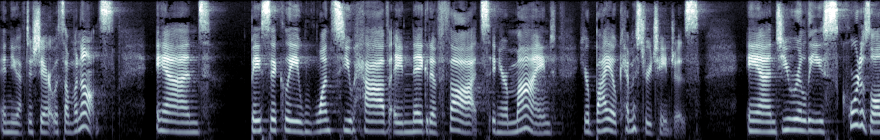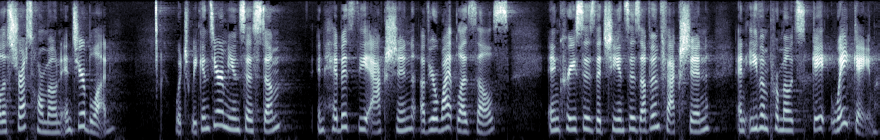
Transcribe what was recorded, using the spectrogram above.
and you have to share it with someone else, and basically, once you have a negative thought in your mind, your biochemistry changes. And you release cortisol, the stress hormone, into your blood, which weakens your immune system, inhibits the action of your white blood cells, increases the chances of infection, and even promotes weight gain.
